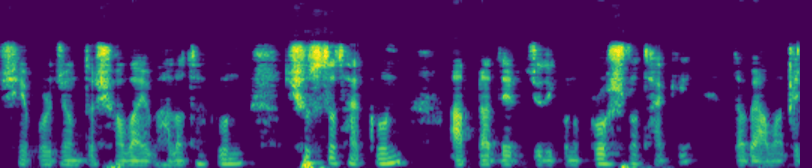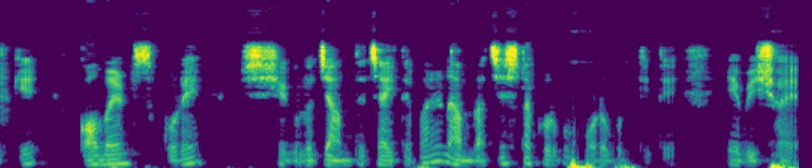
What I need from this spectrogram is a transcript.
সে পর্যন্ত সবাই ভালো থাকুন, সুস্থ থাকুন। আপনাদের যদি কোনো প্রশ্ন থাকে, তবে আমাদেরকে কমেন্টস করে সেগুলো জানতে চাইতে পারেন। আমরা চেষ্টা করব পরবর্তীতে এ বিষয়ে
